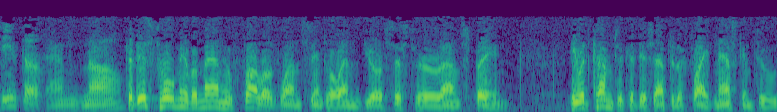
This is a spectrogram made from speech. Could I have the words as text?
Cinto. And now? Cadiz told me of a man who followed Juan Cinto and your sister around Spain. He would come to Cadiz after the fight and ask him to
